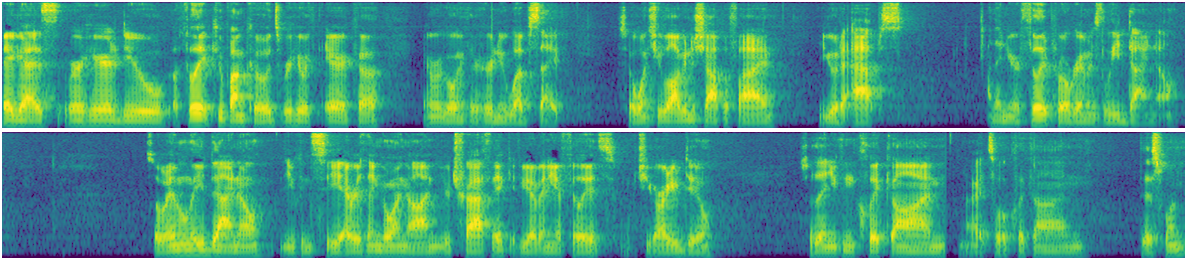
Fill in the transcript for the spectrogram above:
Hey guys, we're here to do affiliate coupon codes. We're here with Erica and we're going through her new website. So once you log into Shopify, you go to apps, and then your affiliate program is LeadDyno. So in LeadDyno, you can see everything going on, your traffic, if you have any affiliates, which you already do. So then you can click on, all right, so we'll click on this one.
